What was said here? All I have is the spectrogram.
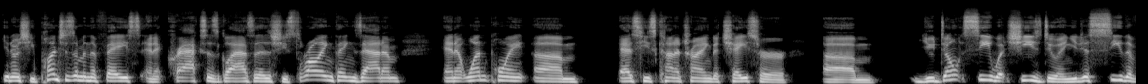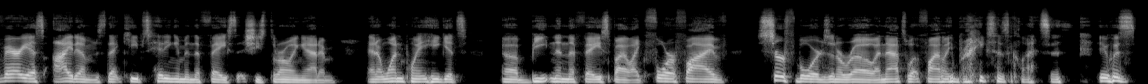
you know, she punches him in the face and it cracks his glasses. She's throwing things at him. And at one point, um, as he's kind of trying to chase her, um, you don't see what she's doing. You just see the various items that keeps hitting him in the face that she's throwing at him. And at one point he gets uh, beaten in the face by like four or five surfboards in a row, and that's what finally breaks his glasses. It was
